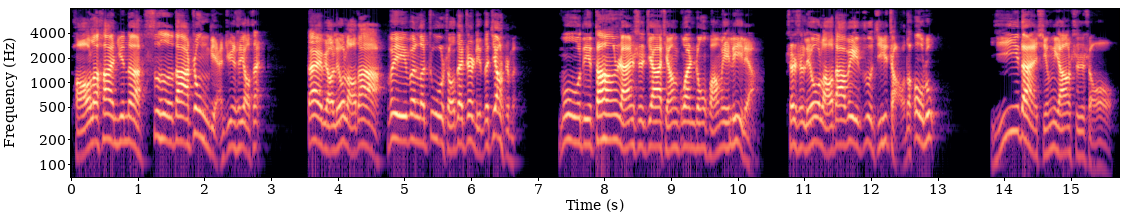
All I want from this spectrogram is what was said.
跑了汉军的四大重点军事要塞，代表刘老大慰问了驻守在这里的将士们，目的当然是加强关中防卫力量。这是刘老大为自己找的后路。一旦荥阳失守，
